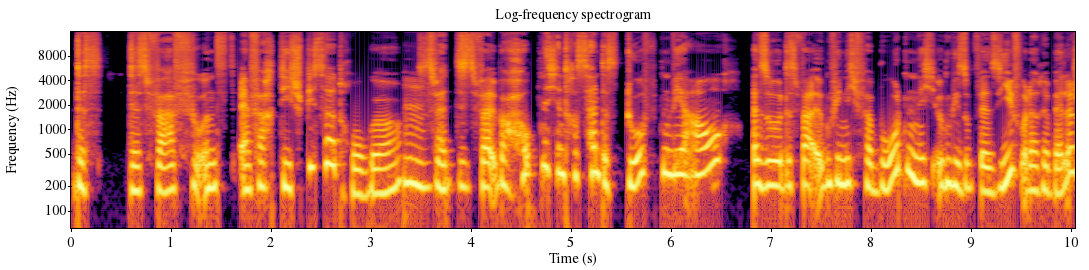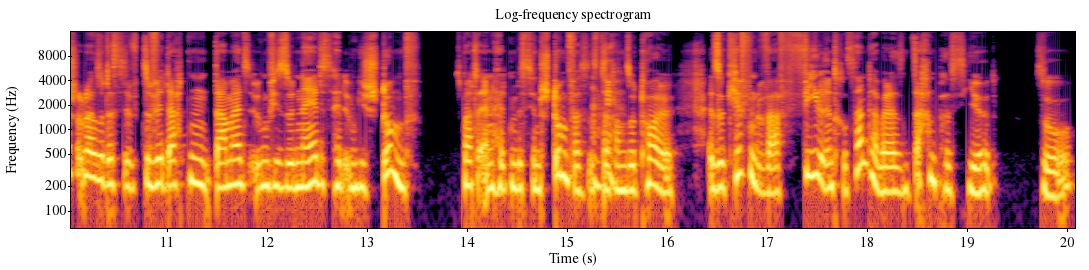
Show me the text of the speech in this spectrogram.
das, das war für uns einfach die Spießerdroge. Mhm. Das, war, das war überhaupt nicht interessant. Das durften wir auch. Also das war irgendwie nicht verboten, nicht irgendwie subversiv oder rebellisch oder so. Dass wir, so wir dachten damals irgendwie so, nee, das ist halt irgendwie stumpf. Das macht einen halt ein bisschen stumpf. Was ist daran so toll? Also Kiffen war viel interessanter, weil da sind Sachen passiert. So.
